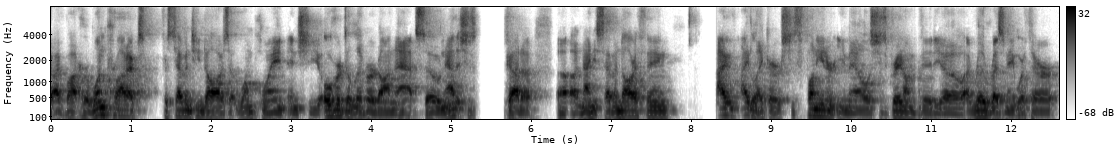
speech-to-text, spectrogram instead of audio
I bought her one product for $17 at one point and she over delivered on that. So now that she's got a, a $97 thing, I, I like her. She's funny in her emails. She's great on video. I really resonate with her.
